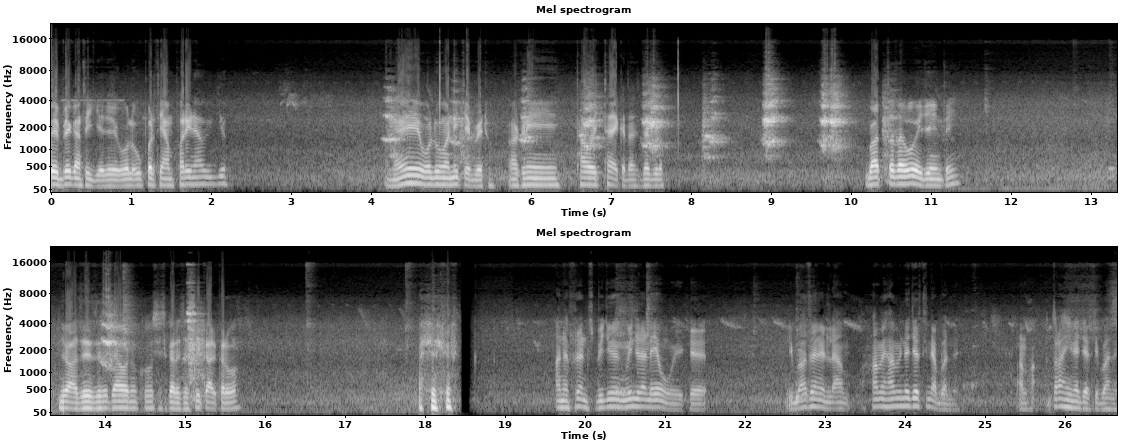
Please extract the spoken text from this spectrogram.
બે ભેગા થઈ ગયા છે ઓલો ઉપરથી આમ ફરીને આવી ગયો. એ ઓલું નીચે બેઠું. આગણી થાવ જ થાય કદાચ ઝઘડો. બાદ તો હોય જઈને ત્યાં જો આ ધીરે ધીરે જવાની કોશિશ કરે છે શિકાર કરવો. અને ફ્રેન્ડ્સ બીજું એક મીંજરાને એવું હોય કે એ બાંધે ને એટલે આમ સામે સામી નજરથી ના બાંધે. આમ ત્રાહી નજરથી બાંધે.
